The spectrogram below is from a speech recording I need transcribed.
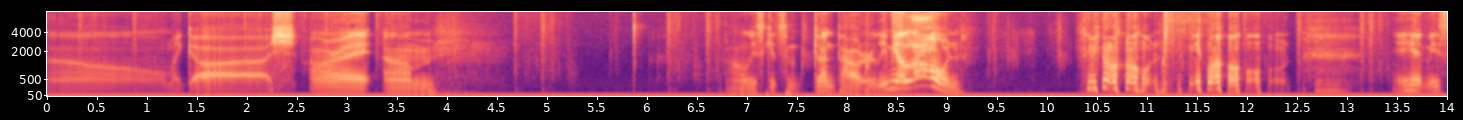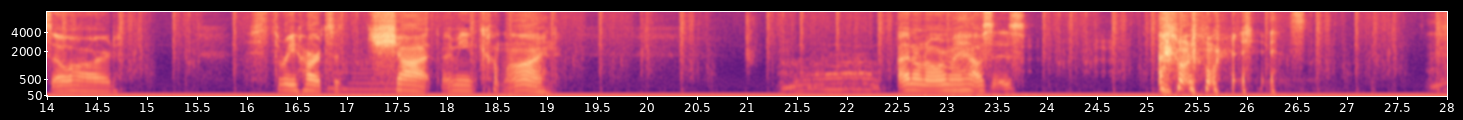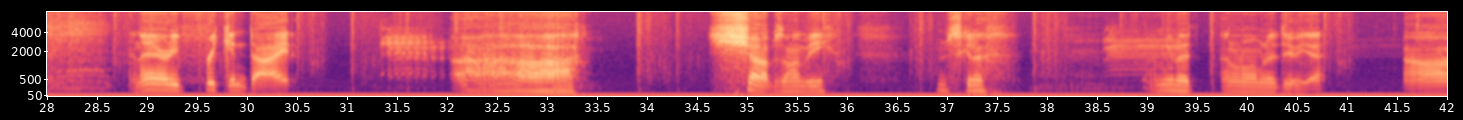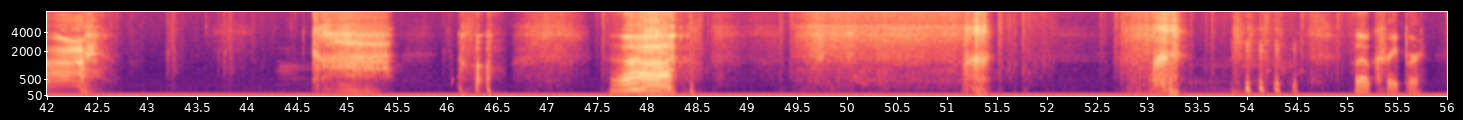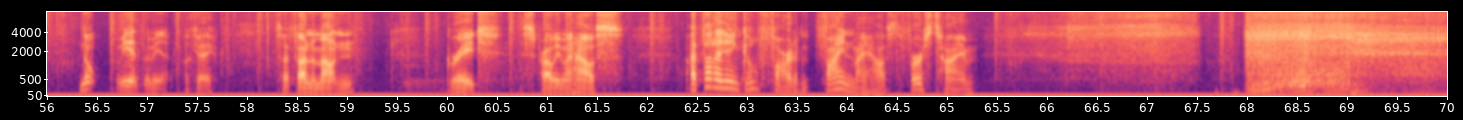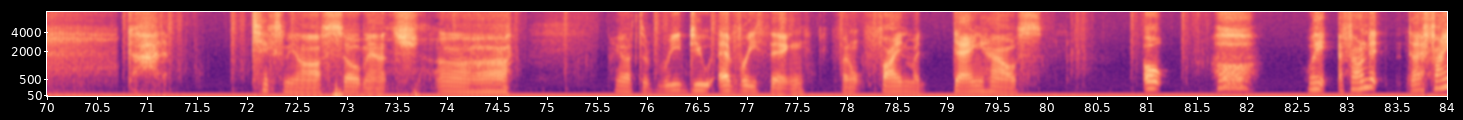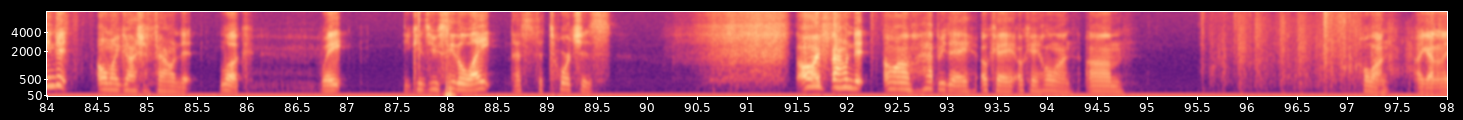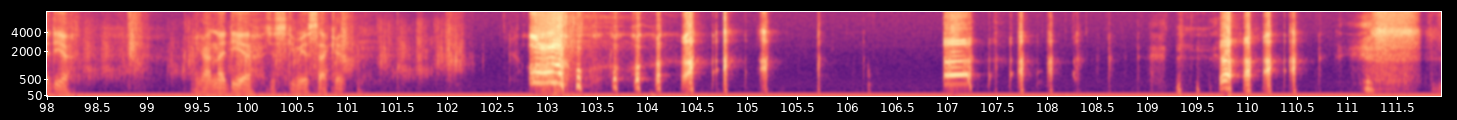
oh my gosh. Alright, um... Least get some gunpowder. Leave me alone! Leave me alone! Leave me alone! He hit me so hard. Three hearts a shot. I mean, come on. I don't know where my house is. I don't know where it is. And I already freaking died. Ah. Shut up, zombie. I'm just gonna... I'm gonna... I don't know what I'm gonna do yet. Ah. God. Little creeper. Nope. Let me in. Let me in. Okay. So I found a mountain. Great. This is probably my house. I thought I didn't go far to find my house the first time. God, it ticks me off so much. Ugh. I'm gonna have to redo everything if I don't find my dang house. Oh! Oh! Wait, I found it! Did I find it? Oh my gosh, I found it. Look. Wait. You can you see the light? That's the torches. Oh, I found it! Oh, happy day. Okay, okay, hold on. Um... Hold on. I got an idea. I got an idea. Just give me a second. Oh!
